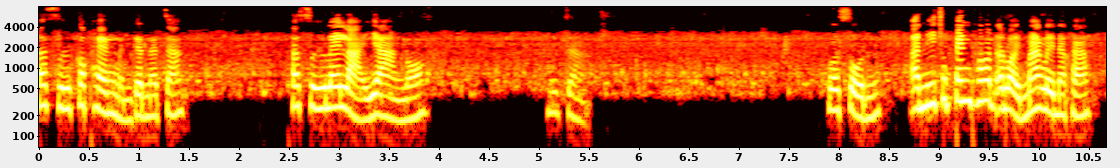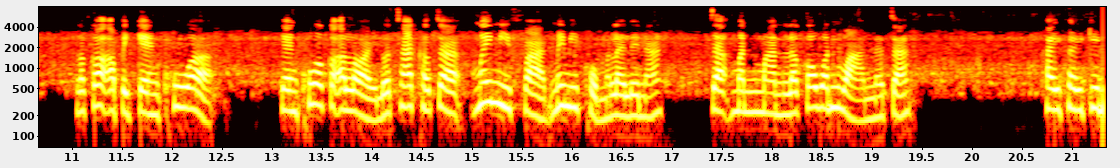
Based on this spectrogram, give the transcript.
ถ้าซื้อก็แพงเหมือนกันนะจ๊ะถ้าซื้อหลายๆอย่างเนาะนี่จ้ะ โกศลอันนี้ชุบแป้งทอดอร่อยมากเลยนะคะ แล้วก็เอาไปแกงคั่ว แกงคั่วก็อร่อย รสชาติเขาจะไม่มีฝาดไม่มีขมอะไรเลยนะ จะมันๆแล้วก็หวานๆนะจ๊ะ ใครเคยกิน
